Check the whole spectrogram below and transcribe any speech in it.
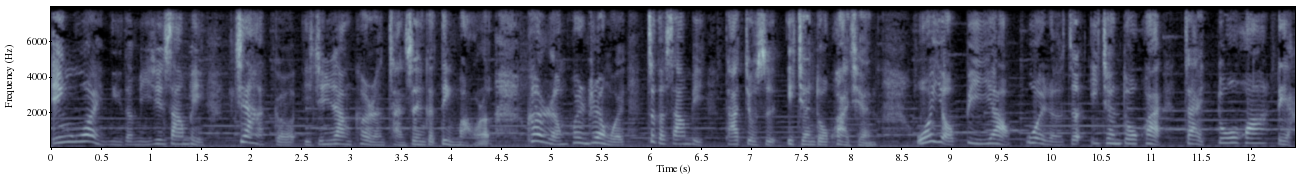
因为你的明星商品价格已经让客人产生一个定锚了。客人会认为这个商品它就是一千多块钱，我有必要为了这一千多块再多花两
